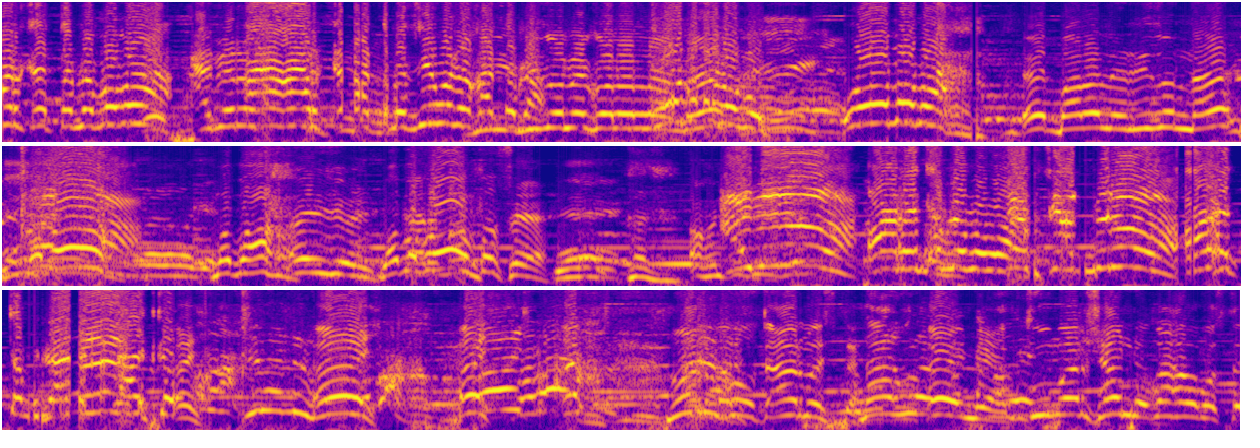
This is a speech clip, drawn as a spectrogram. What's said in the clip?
আর কাটতে না বাবা। আর কাটতে না জীবনে না ও বাবা। এই বাড়ালে রিজন না? বাবা। এই যে। বাবা। বলতেছে আরে কাটবে বাবা। না আরে কাটবে তোমার সামনে বাহ অবস্থা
